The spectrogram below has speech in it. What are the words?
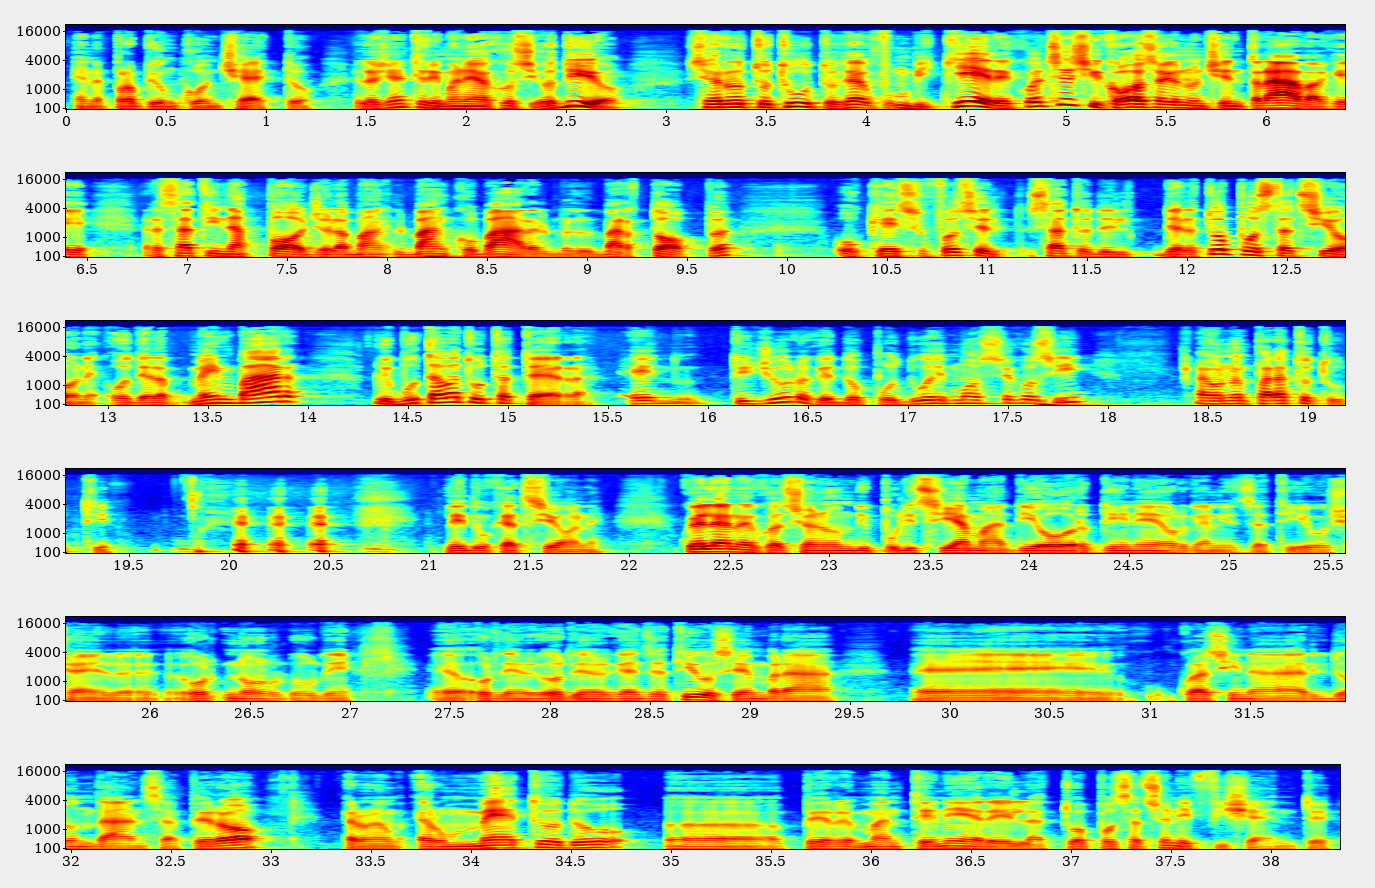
È proprio un concetto. E la gente rimaneva così, oddio, si è rotto tutto, un bicchiere, qualsiasi cosa che non c'entrava, che era stato in appoggio, ban- il banco bar, il bar top, o che fosse stato del, della tua postazione o della main bar, lui buttava tutto a terra. E ti giuro che dopo due mosse così avevano imparato tutti l'educazione. Quella è un'educazione non di pulizia, ma di ordine organizzativo. Cioè, or, ordine, eh, ordine, ordine, organizzativo sembra eh, quasi una ridondanza, però era, una, era un metodo uh, per mantenere la tua postazione efficiente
